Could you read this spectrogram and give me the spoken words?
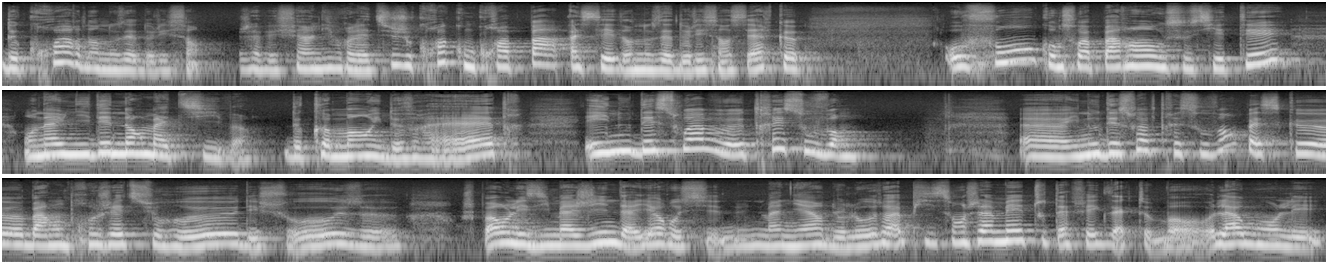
de croire dans nos adolescents. J'avais fait un livre là-dessus. Je crois qu'on ne croit pas assez dans nos adolescents. C'est-à-dire que, au fond, qu'on soit parents ou société, on a une idée normative de comment ils devraient être, et ils nous déçoivent très souvent. Euh, ils nous déçoivent très souvent parce que bah, on projette sur eux des choses. Euh, je sais pas, on les imagine d'ailleurs aussi d'une manière de l'autre. Ah, puis ils sont jamais tout à fait exactement là où on les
